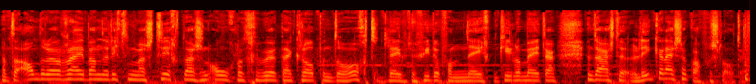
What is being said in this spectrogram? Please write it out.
op de andere rijbaan richting Maastricht... daar is een ongeluk gebeurd bij Kroopend de Hocht. Het levert een file van 9 kilometer. En daar is de linkerreis ook afgesloten.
